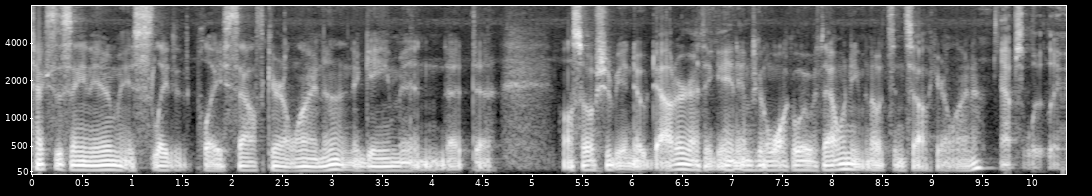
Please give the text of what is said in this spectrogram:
Texas A&M is slated to play South Carolina in a game, and that uh, also should be a no doubter. I think A&M is going to walk away with that one, even though it's in South Carolina. Absolutely.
